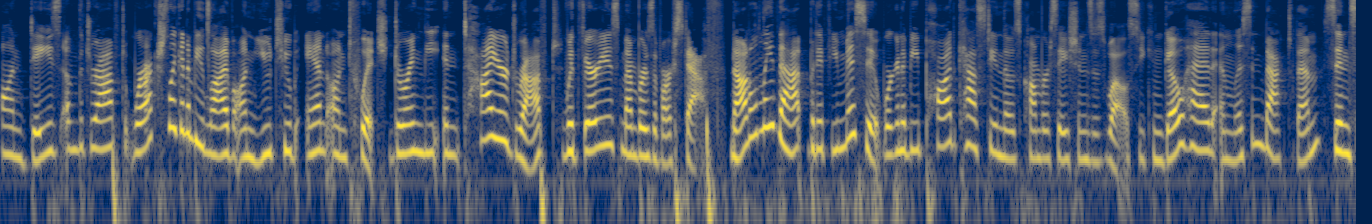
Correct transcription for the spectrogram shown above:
on days of the draft, we're actually going to be live on YouTube and on Twitch during the entire draft with various members of our staff. Not only that, but if you miss it, we're going to be podcasting those conversations as well. So you can go ahead and listen back to them since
